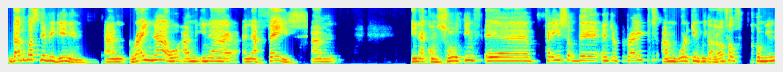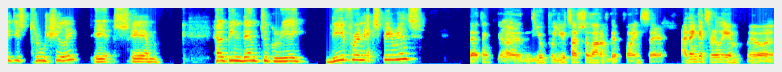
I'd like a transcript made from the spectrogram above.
that was the beginning. And right now i'm in a in a phase um in a consulting uh, phase of the enterprise. I'm working with a lot of communities through chile uh, um, helping them to create different experience. I think uh, you you touched a lot of good points there. I think it's really uh,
